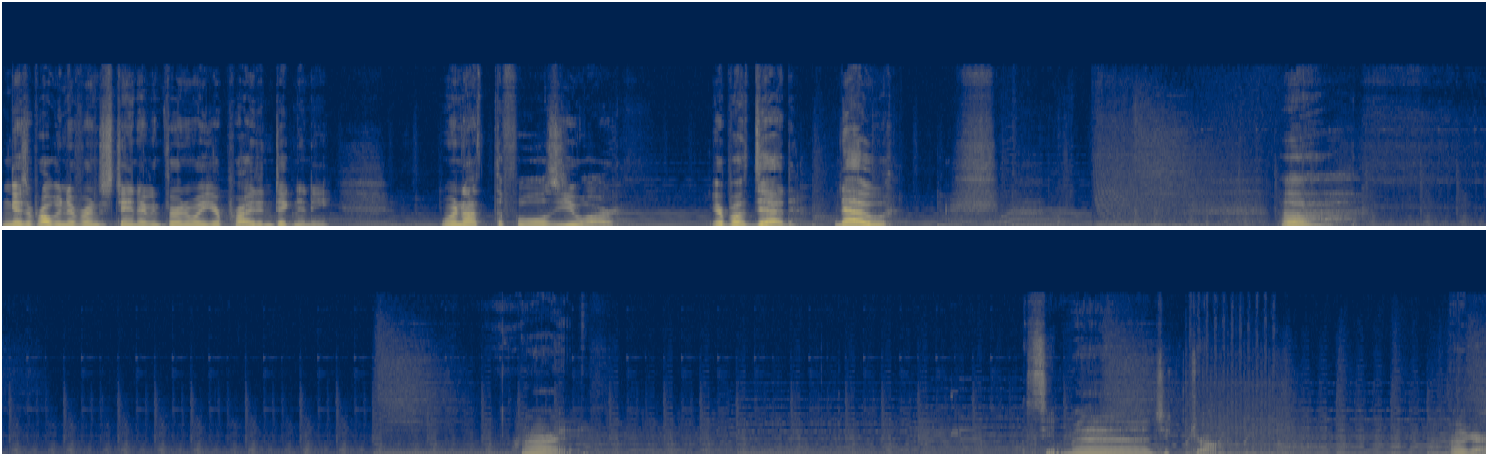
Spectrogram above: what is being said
You guys will probably never understand having thrown away your pride and dignity. We're not the fools you are. You're both dead. No. Oh. Alright. Magic draw. Okay.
